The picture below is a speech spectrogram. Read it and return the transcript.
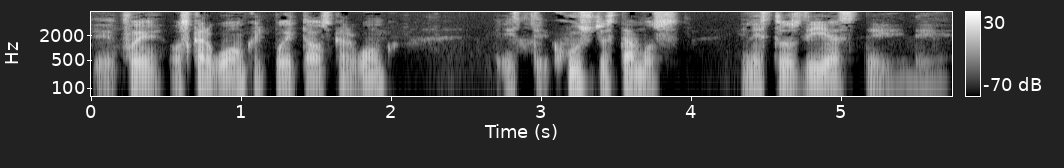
eh, fue Oscar Wong, el poeta Oscar Wong. Este, justo estamos en estos días de,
